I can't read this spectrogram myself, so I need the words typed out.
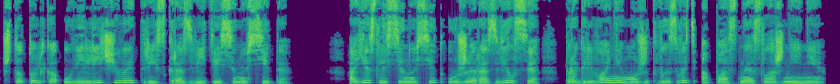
что только увеличивает риск развития синусита. А если синусит уже развился, прогревание может вызвать опасные осложнения.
